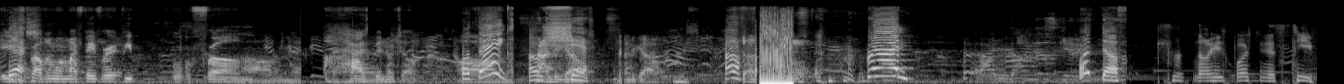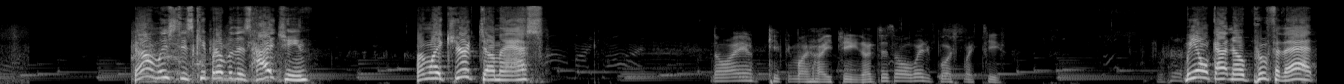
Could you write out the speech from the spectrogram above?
is Yes. probably one of my favorite people from Oh, man. Hazbin Hotel. Well, oh, thanks. Oh Time to shit. Go. Time to go. Oh, Done. run! What the? F- No, he's brushing his teeth. well, at least he's keeping up with his hygiene. Unlike your dumbass. No, I am keeping my hygiene. I just already brushed my teeth. We don't got no proof of that.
